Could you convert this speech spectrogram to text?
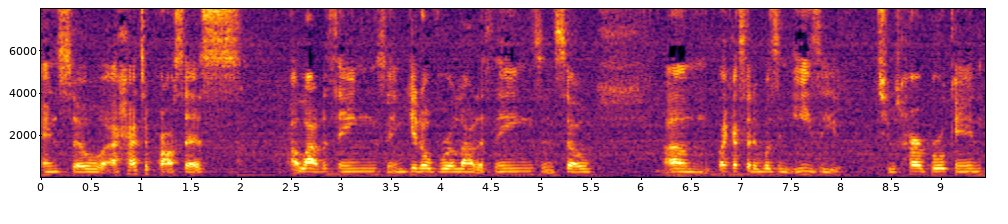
And so i had to process a lot of things and get over a lot of things. And so um, like i said it wasn't easy. She was heartbroken.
